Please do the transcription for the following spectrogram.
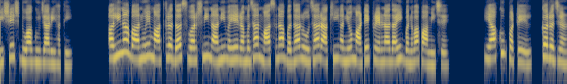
વિશેષ દુઆ ગુજારી હતી. અલીના બાનુએ માત્ર દસ વર્ષની નાની વયે રમઝાન માસના બધા રોજા રાખી અન્યો માટે પ્રેરણાદાયી બનવા પામી છે. યાકુબ પટેલ, કરજણ.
